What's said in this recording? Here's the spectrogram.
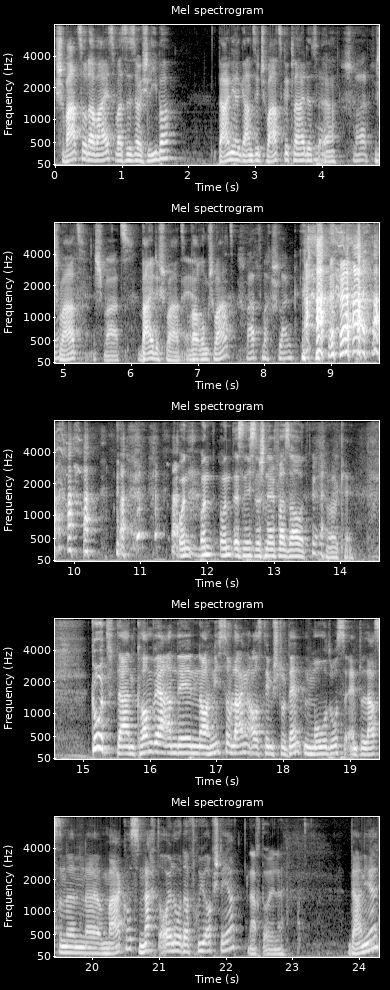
Schwarz oder weiß, was ist euch lieber? Daniel ganz in schwarz gekleidet. Ja, ja. Schwarz. Ne? Schwarz. Schwarz. Beide schwarz. Ja. Warum schwarz? Schwarz macht schlank. und, und, und ist nicht so schnell versaut. Okay. Gut, dann kommen wir an den noch nicht so lange aus dem Studentenmodus entlassenen äh, Markus. Nachteule oder Frühaufsteher? Nachteule. Daniel?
